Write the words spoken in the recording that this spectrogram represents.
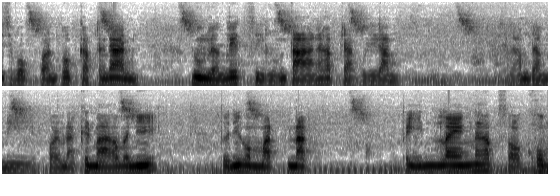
126ปอนด์พบกับทางด้านรุ่งเรืองเล็กสีหลวงตานะครับ จากบุรีรัมย์ฉลามดำนี่ปล่อยหนักขึ้นมาครับวันนี้ ตัวนี้ก็หมัดหนักตีนแรงนะครับศอกคม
